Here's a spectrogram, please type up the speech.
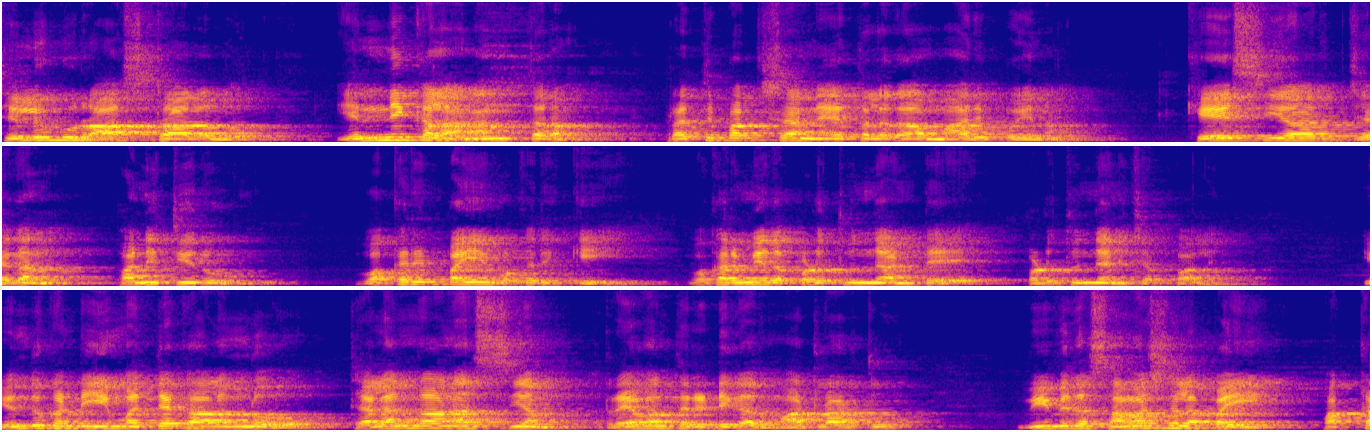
తెలుగు రాష్ట్రాలలో ఎన్నికల అనంతరం ప్రతిపక్ష నేతలుగా మారిపోయిన కేసీఆర్ జగన్ పనితీరు ఒకరిపై ఒకరికి ఒకరి మీద పడుతుంది అంటే పడుతుంది అని చెప్పాలి. ఎందుకంటే ఈ మధ్య కాలంలో తెలంగాణ సీఎం రేవంత్ రెడ్డి గారు మాట్లాడుతూ వివిధ సమస్యలపై పక్క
